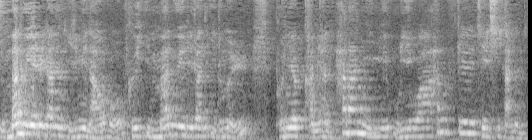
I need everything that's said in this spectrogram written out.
임마누엘이라는 이름이 나오고 그 임마누엘이라는 이름을 번역하면 하나님이 우리와 함께 계시다는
